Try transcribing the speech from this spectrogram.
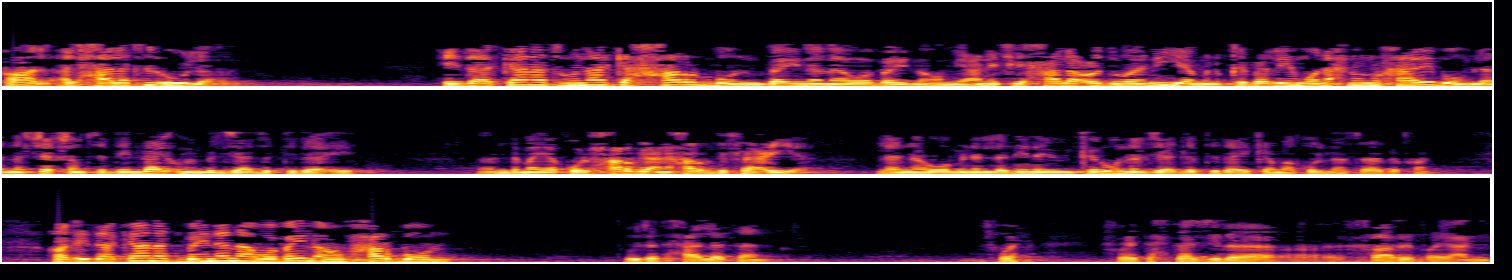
قال الحالة الأولى إذا كانت هناك حرب بيننا وبينهم يعني في حالة عدوانية من قبلهم ونحن نحاربهم لأن الشيخ شمس الدين لا يؤمن بالجهاد الابتدائي. عندما يقول حرب يعني حرب دفاعية لأنه هو من الذين ينكرون الجهاد الابتدائي كما قلنا سابقا. قال إذا كانت بيننا وبينهم حرب توجد حالتان. شوي, شوي تحتاج إلى خارطة يعني.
